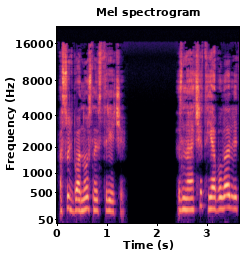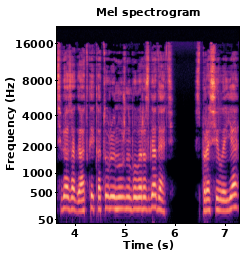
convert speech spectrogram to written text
о судьбоносной встрече. «Значит, я была для тебя загадкой, которую нужно было разгадать?» — спросила я,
